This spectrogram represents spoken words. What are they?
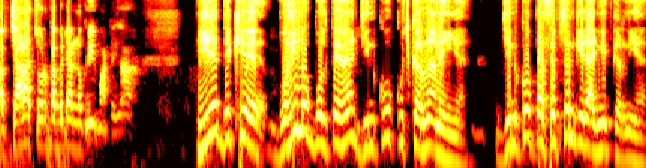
अब चारा चोर का बेटा नौकरी बांटेगा। ये देखिए वही लोग बोलते हैं जिनको कुछ करना नहीं है जिनको परसेप्शन की राजनीति करनी है।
